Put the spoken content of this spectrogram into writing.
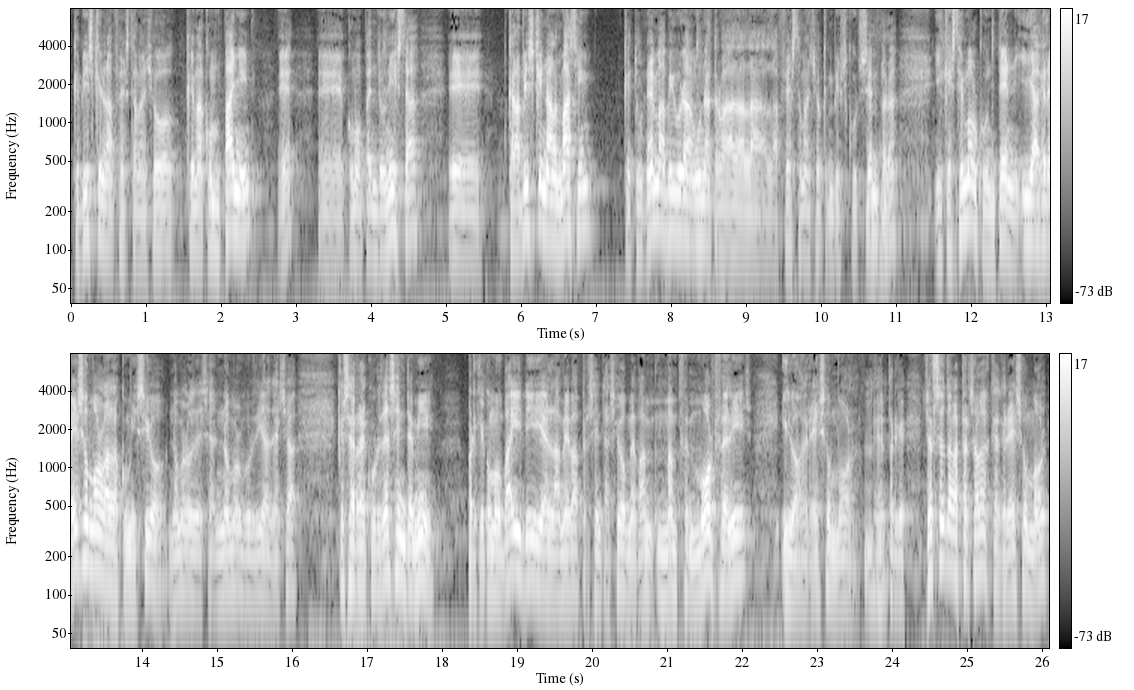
que visquin la festa major, que m'acompanyin, eh, eh, com a pendonista, eh, que la visquin al màxim, que tornem a viure una altra vegada la, la festa major que hem viscut sempre uh -huh. i que estic molt content i agraeixo molt a la comissió, no me lo, deixa, no me lo volia deixar, que se recordessin de mi, perquè com ho vaig dir en la meva presentació m'han fet molt feliç i lo agraeixo molt, uh -huh. eh? perquè jo soc de les persones que agraeixo molt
